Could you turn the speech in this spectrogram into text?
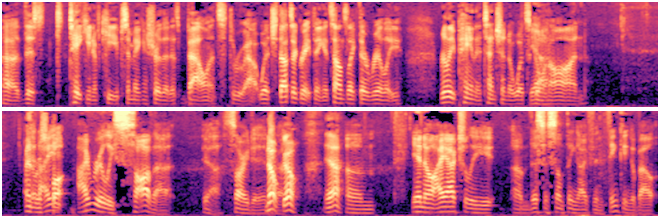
uh, this t- taking of keeps and making sure that it's balanced throughout. Which that's a great thing. It sounds like they're really really paying attention to what's Yeah. going on. And, And respond. I, I really saw that. Yeah, sorry to No, go. Yeah. Um, yeah, no, I actually um, this is something I've been thinking about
